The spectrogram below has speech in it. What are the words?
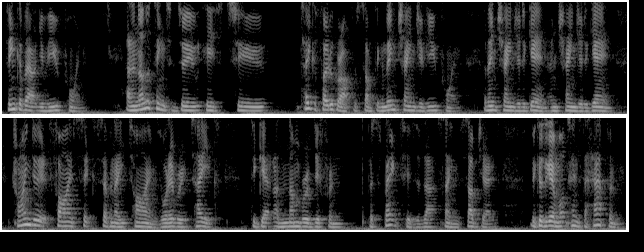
think about your viewpoint and another thing to do is to take a photograph of something and then change your viewpoint and then change it again and change it again. Try and do it five, six, seven, eight times, whatever it takes to get a number of different perspectives of that same subject. Because again, what tends to happen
